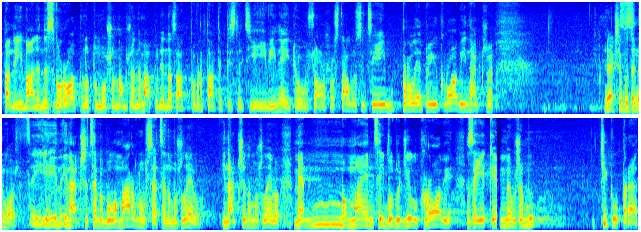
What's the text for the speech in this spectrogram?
пане Іване, незворотно, тому що нам вже нема куди назад повертати після цієї війни і того всього, що сталося, цієї пролитої крові, інакше, Інакше бути не може. інакше це би було марно все, це неможливо. Інакше неможливо. Ми маємо цей вододіл крові, за яким ми вже тільки вперед.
